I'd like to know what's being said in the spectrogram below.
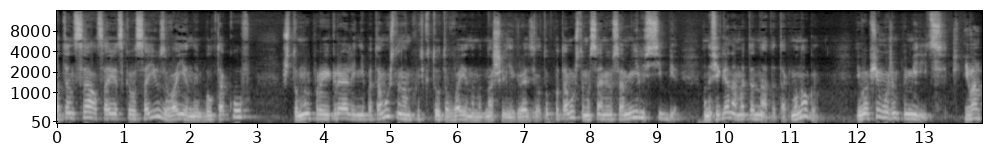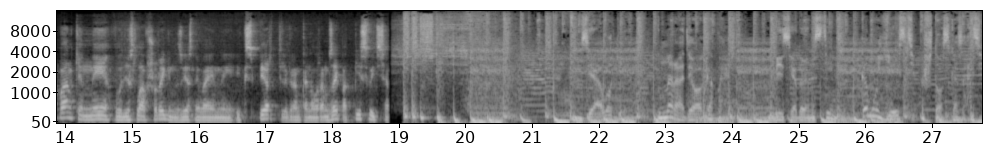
Потенциал Советского Союза военный был таков, что мы проиграли не потому, что нам хоть кто-то в военном отношении грозил, а только потому, что мы сами усомнились в себе. А нафига нам это надо? Так много? И вообще можем помириться. Иван Панкин и Владислав Шурыгин, известный военный эксперт, телеграм-канал «Рамзай». Подписывайтесь. Диалоги на Радио КП. Беседуем с теми, кому есть что сказать.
